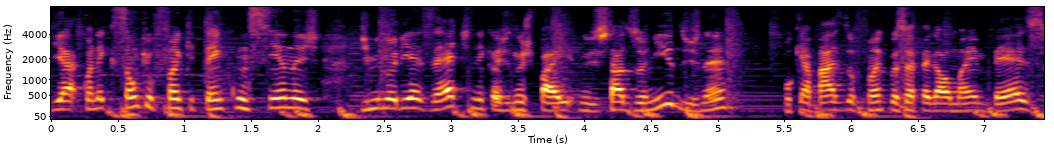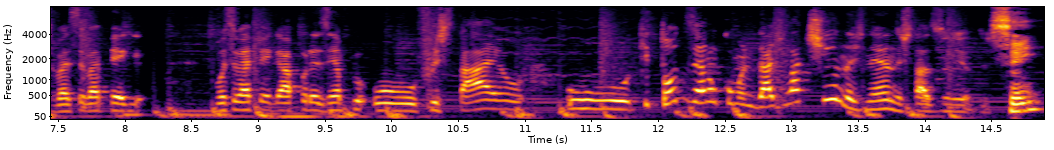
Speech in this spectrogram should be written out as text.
e a conexão que o funk tem com cenas de minorias étnicas nos, nos Estados Unidos, né? Porque a base do funk você vai pegar o Miami Bass, você vai pegar você vai pegar, por exemplo, o freestyle, o que todos eram comunidades latinas, né, nos Estados Unidos. Sim.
